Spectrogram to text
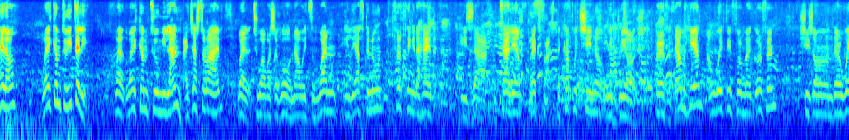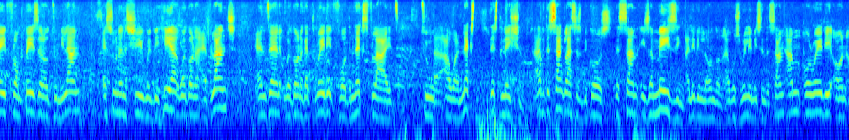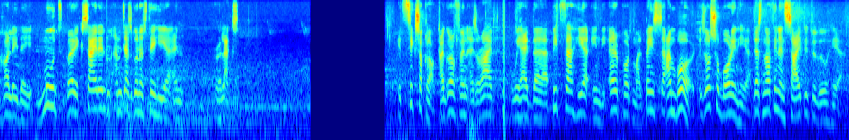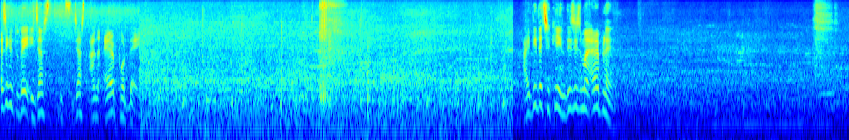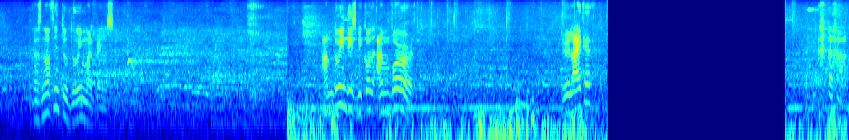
Hello, welcome to Italy. Well, welcome to Milan. I just arrived, well, two hours ago. Now it's one in the afternoon. First thing in the head is uh, Italian breakfast, the cappuccino with brioche. Perfect. I'm here, I'm waiting for my girlfriend. She's on their way from Pesaro to Milan. As soon as she will be here, we're gonna have lunch and then we're gonna get ready for the next flight to uh, our next destination. I have the sunglasses because the sun is amazing. I live in London. I was really missing the sun. I'm already on holiday mood, very excited. I'm just gonna stay here and relax. It's six o'clock. My girlfriend has arrived. We had the pizza here in the airport, Malpensa. I'm bored. It's also boring here. There's nothing exciting to do here. Basically today is just it's just an airport day. I did the check-in. This is my airplane. There's nothing to do in Malpensa. I'm doing this because I'm bored. Do you like it?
